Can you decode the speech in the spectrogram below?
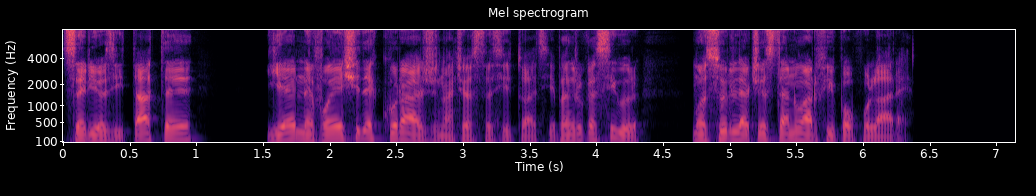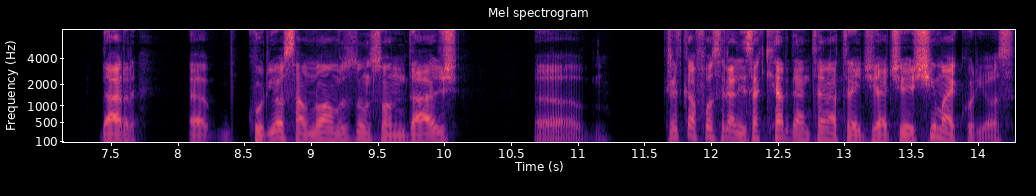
seriozitate, e nevoie și de curaj în această situație, pentru că, sigur, măsurile acestea nu ar fi populare. Dar, uh, curios sau nu, am văzut un sondaj, uh, cred că a fost realizat chiar de Antena 3, ceea ce e și mai curios,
